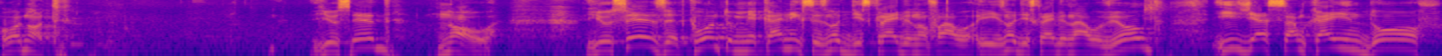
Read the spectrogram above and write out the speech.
Or not? You said no. You said that quantum mechanics is not describing of our is not describing our world. It's just some kind of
